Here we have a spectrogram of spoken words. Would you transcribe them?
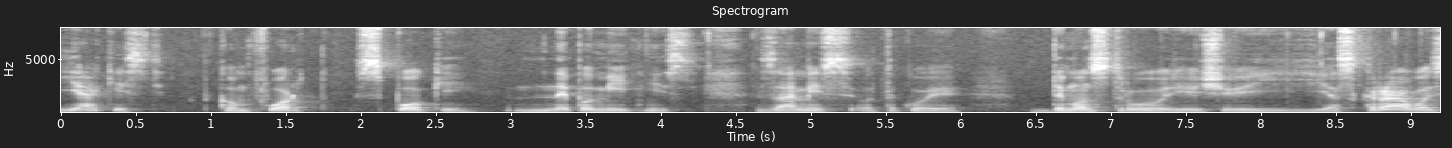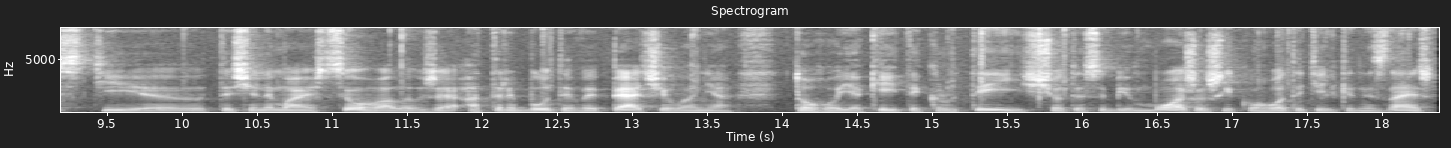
якість, комфорт, спокій, непомітність замість от такої демонструючої яскравості, ти ще не маєш цього, але вже атрибути випячування того, який ти крутий, що ти собі можеш і кого ти тільки не знаєш.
